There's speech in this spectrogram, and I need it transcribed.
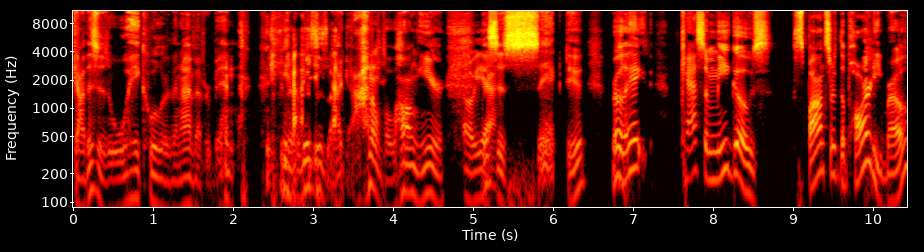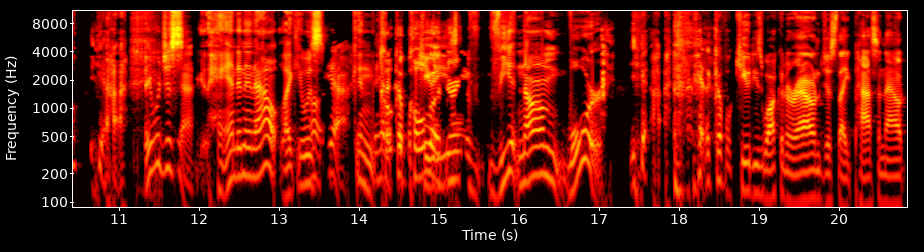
God, this is way cooler than I've ever been. you know, Yeah, this is yeah. like I don't belong here. Oh yeah. This is sick, dude. Bro, Yeah. they Casamigos sponsored the party, bro. yeah. They were just Yeah. handing it out like it was oh, yeah. fucking They had a Coca Cola during the Vietnam War. Yeah. They had a couple cuties walking around just like passing out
